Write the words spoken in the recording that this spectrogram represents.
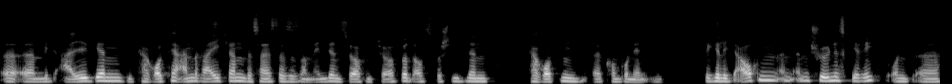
äh, äh, mit Algen die Karotte anreichern. Das heißt, dass es am Ende ein Surf and Turf wird aus verschiedenen Karottenkomponenten. Äh, Sicherlich auch ein, ein, ein schönes Gericht und äh,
